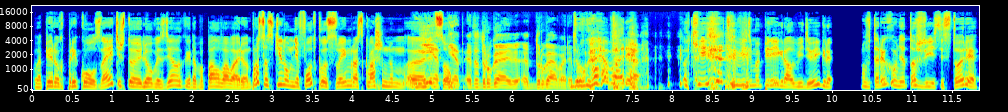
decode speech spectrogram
Во-первых, прикол. Знаете, что Лёва сделал, когда попал в аварию? Он просто скинул мне фотку с своим расквашенным э, нет, лицом. Нет, нет, это другая, это другая авария Другая была. авария? Окей, ты, видимо, переиграл видеоигры. Во-вторых, у меня тоже есть история.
